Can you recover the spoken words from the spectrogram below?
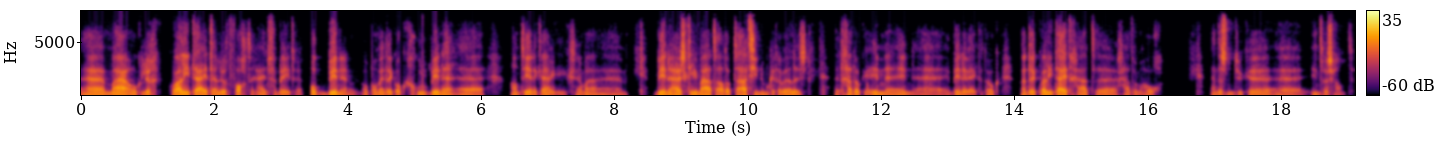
Uh, maar ook luchtkwaliteit en luchtvochtigheid verbeteren. Ook binnen. Op het moment dat ik ook goed binnen hanteer, dan krijg ik zeg maar binnenhuisklimaatadaptatie noem ik het er wel eens. Het gaat ook in, in binnen werkt het ook. Maar de kwaliteit gaat, gaat omhoog. En dat is natuurlijk interessant.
